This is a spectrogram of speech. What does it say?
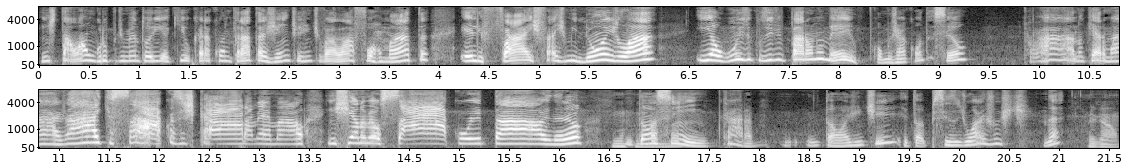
instalar um grupo de mentoria aqui, o cara contrata a gente, a gente vai lá, formata, ele faz, faz milhões lá e alguns inclusive param no meio, como já aconteceu. Ah, não quero mais. Ai, que saco esses caras, meu irmão, enchendo meu saco e tal, entendeu? Então assim, cara, então a gente então, precisa de um ajuste, né? Legal.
